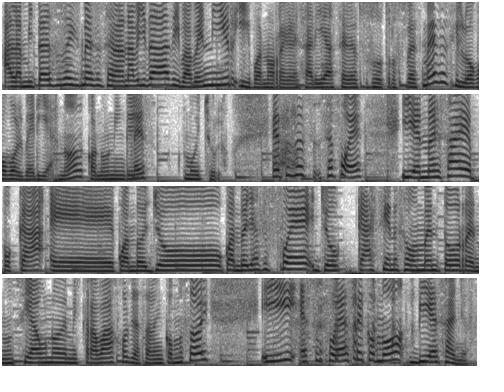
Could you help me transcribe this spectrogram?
a la mitad de esos seis meses era Navidad, iba a venir y bueno, regresaría a hacer esos otros tres meses y luego volvería, ¿no? Con un inglés muy chulo. Entonces se fue y en esa época, eh, cuando yo, cuando ella se fue, yo casi en ese momento renuncié a uno de mis trabajos, ya saben cómo soy, y esto fue hace como 10 años.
